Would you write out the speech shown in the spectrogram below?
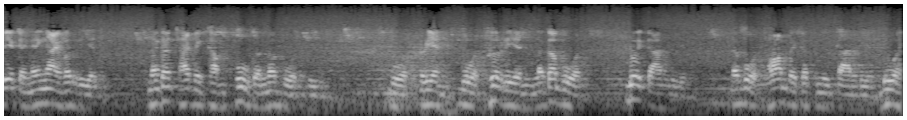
เรียกกันง่าย ๆ ว่าเรียนนั่นก็ใช้เป็นคำคู่กันว่าบวชดีบวชเรียน บวชเพื่อเรียนแล้วก็บวชด้วยการเรียน และบวชพร้อมไปกับมีการเรียนด้วย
